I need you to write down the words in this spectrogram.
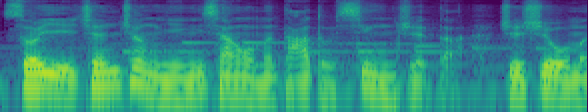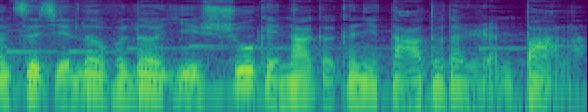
所以，真正影响我们打赌性质的，只是我们自己乐不乐意输给那个跟你打赌的人罢了。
